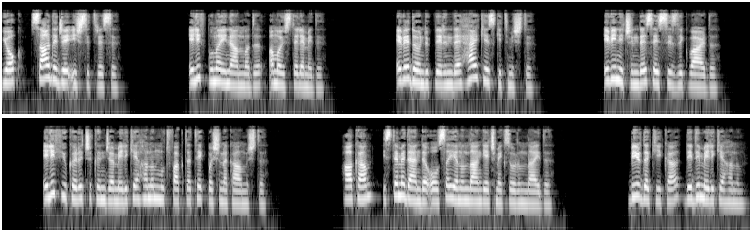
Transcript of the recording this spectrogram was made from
Yok, sadece iş stresi. Elif buna inanmadı ama üstelemedi. Eve döndüklerinde herkes gitmişti. Evin içinde sessizlik vardı. Elif yukarı çıkınca Melike Hanım mutfakta tek başına kalmıştı. Hakan, istemeden de olsa yanından geçmek zorundaydı. Bir dakika, dedi Melike Hanım.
